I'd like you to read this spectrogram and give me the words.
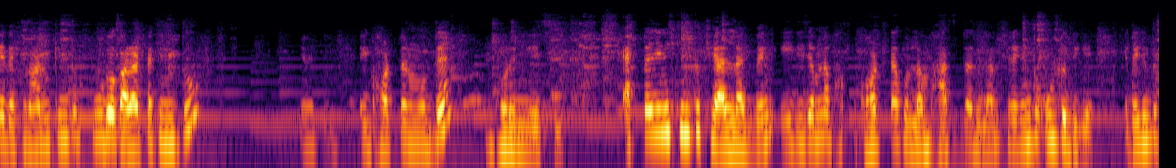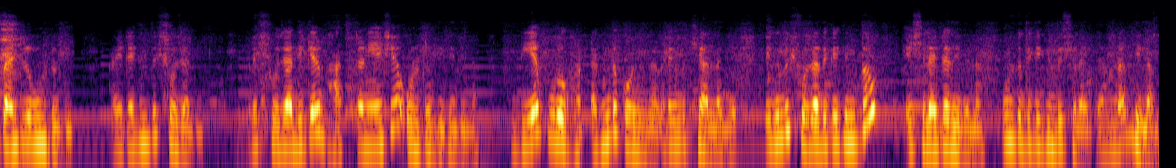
এ দেখুন, আমি কিন্তু পুরো কালারটা কিন্তু এই ঘরটার মধ্যে ভরে নিয়েছি। একটা জিনিস কিন্তু খেয়াল রাখবেন, এই যে আমরা ঘরটা করলাম, ভাঁজটা দিলাম, সেটা কিন্তু উল্টো দিকে। এটা কিন্তু প্যান্টের উল্টো দিক, আর এটা কিন্তু সোজা দিক। তাহলে সোজা দিকের ভাঁজটা নিয়ে এসে উল্টো দিকে দিলাম। দিয়ে পুরো ঘরটা কিন্তু করে নিলাম। এটা কিন্তু খেয়াল রাখবে। এ কিন্তু সোজা দিকে কিন্তু এই সেলাইটা দেবে না। উল্টো দিকে কিন্তু সেলাইটা আমরা দিলাম।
